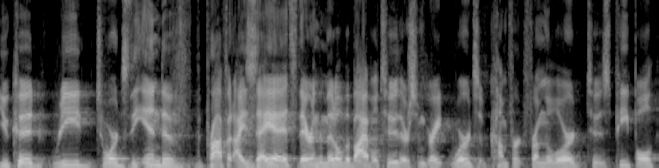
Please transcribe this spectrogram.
You could read towards the end of the prophet Isaiah. It's there in the middle of the Bible, too. There's some great words of comfort from the Lord to his people.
